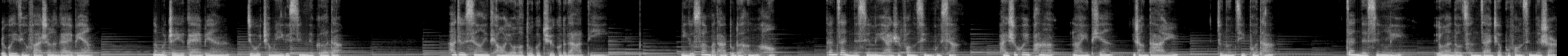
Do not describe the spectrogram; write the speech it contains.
如果已经发生了改变，那么这一个改变就会成为一个心里的疙瘩。它就像一条有了多个缺口的大堤，你就算把它堵得很好，但在你的心里还是放心不下，还是会怕。哪一天一场大雨就能击破它？在你的心里，永远都存在着不放心的事儿，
